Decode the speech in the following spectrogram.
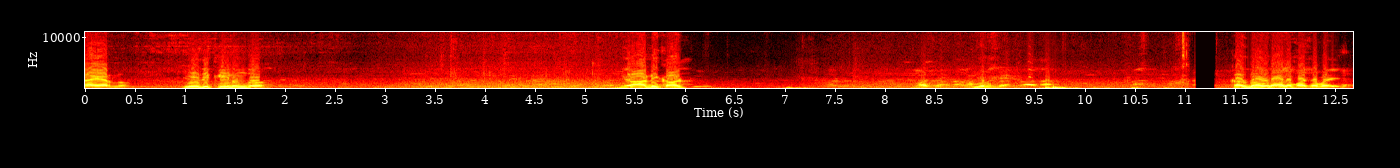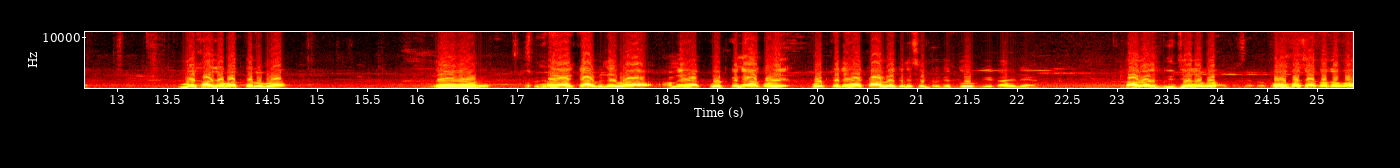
టైర్లో ఏది క్లీన్ ఉందో. ఆర్డీ కార్డ్ खास भाव वाले माशा भाई। मैं खाजा बात कर रहा हूँ यहाँ क्या भी नहीं भाई हमें यहाँ कोर्ट करने आको है। कोर्ट करने यहाँ कालवे करने सेंटर के दो गेटा है। ना कालवा ब्रिज है देखो। कहूँ बचा था देखो।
